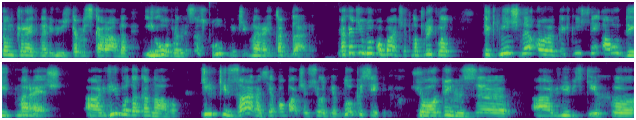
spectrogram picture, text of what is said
конкретно Львівська міська рада і обрані заступники мера і так далі? Я хотів би побачити, наприклад, технічне, технічний аудит мереж Львівводоканалу. Тільки зараз я побачив сьогодні в дописі, що один з е, львівських е, е,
